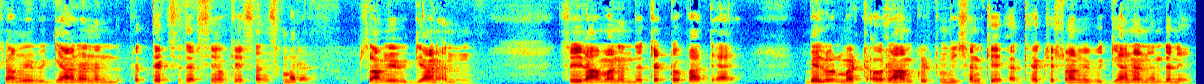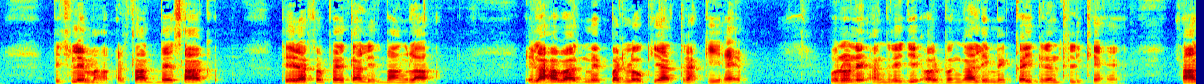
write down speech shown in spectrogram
स्वामी विज्ञानानंद प्रत्यक्षदर्शियों के संस्मरण। स्वामी विज्ञानानंद, श्री रामानंद चट्टोपाध्याय, बेलूर मठ और रामकृष्ण मिशन के अध्यक्ष स्वामी विज्ञानानंद ने पिछले माह, अर्थात बैसाख 1345 बांग्ला, इलाहाबाद में परलोक यात्रा की है। उन्होंने अंग्रेज़ी और बंगाली में कई ग्रंथ लिखे हैं। साथ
